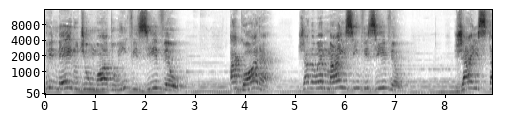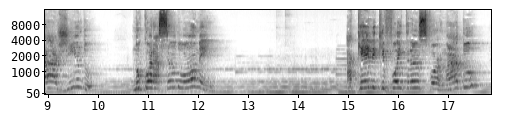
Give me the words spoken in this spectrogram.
primeiro de um modo invisível, agora já não é mais invisível, já está agindo no coração do homem. Aquele que foi transformado,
